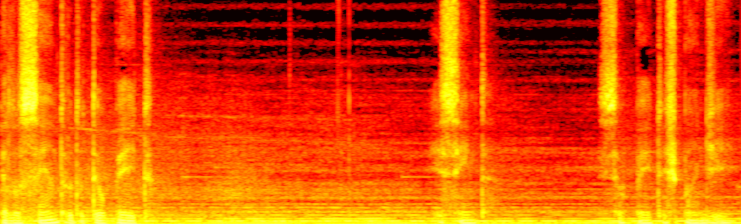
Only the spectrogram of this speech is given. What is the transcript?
pelo centro do teu peito, e sinta seu peito expandir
